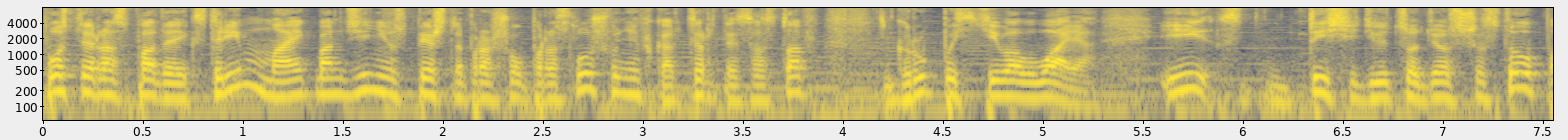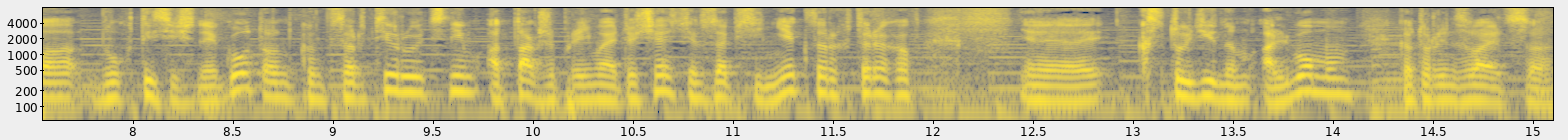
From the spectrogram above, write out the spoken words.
После распада Extreme Майк Манджини успешно прошел прослушивание в концертный состав группы Стива Уая. И с 1996 по 2000 год он концертирует с ним, а также принимает участие в записи некоторых треков э, к студийным альбомам, который называется,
